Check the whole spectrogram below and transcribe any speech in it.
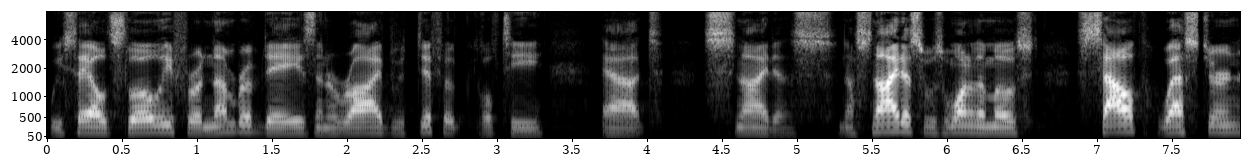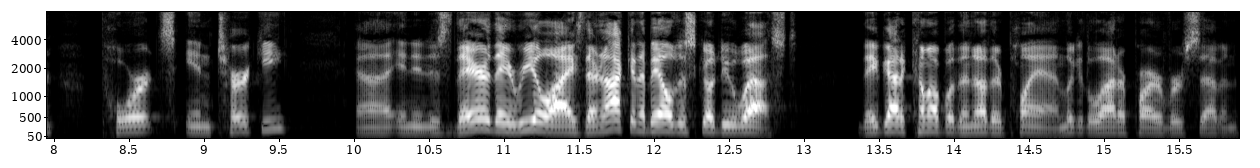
We sailed slowly for a number of days and arrived with difficulty at Cnidus. Now, Cnidus was one of the most southwestern ports in Turkey, uh, and it is there they realize they're not going to be able to just go due west. They've got to come up with another plan. Look at the latter part of verse 7.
